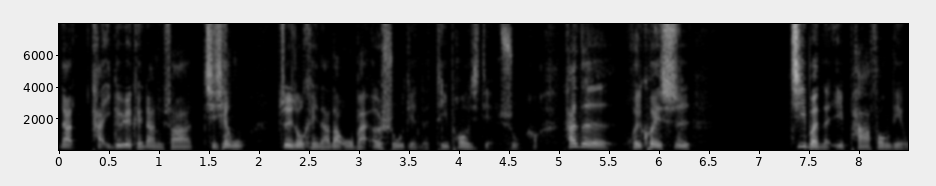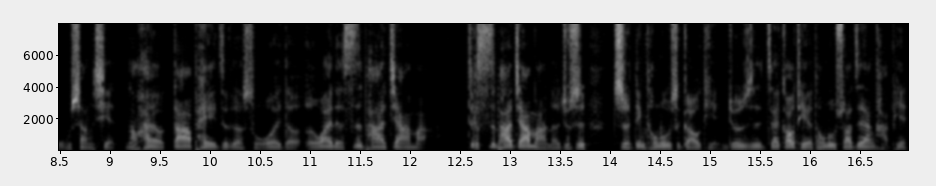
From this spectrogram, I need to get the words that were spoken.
那它一个月可以让你刷七千五。最多可以拿到五百二十五点的 T Points 点数。好，它的回馈是基本的一趴封点无上限，然后还有搭配这个所谓的额外的四趴加码。这个四趴加码呢，就是指定通路是高铁，你就是在高铁的通路刷这张卡片，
